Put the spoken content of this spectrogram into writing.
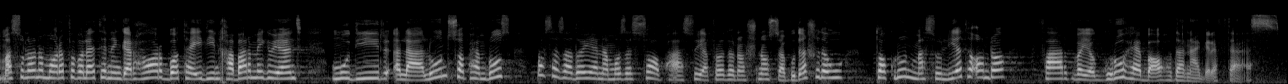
مسئولان معارف ولایت ننگرهار با تایید این خبر می‌گویند مدیر لعلون صبح امروز پس از ادای نماز صبح از سوی افراد ناشناس ربوده شده و تاکنون مسئولیت آن را فرد و یا گروه به عهده نگرفته است.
